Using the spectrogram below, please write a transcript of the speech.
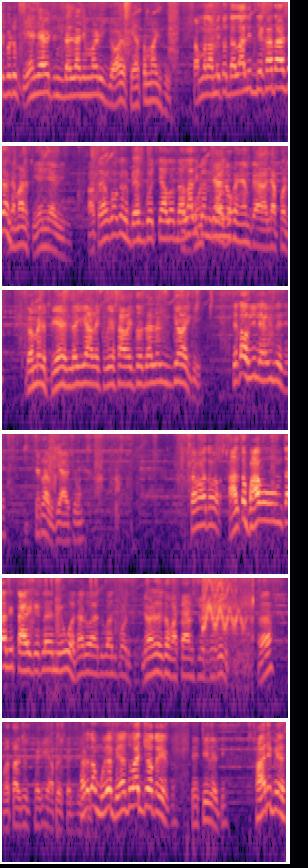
બેટું ભેંસ આવી હતી દલાલી મળી ગયો હવે ભેંસ તો મળી છે તમને અમે તો દલાલી જ દેખાતા હશે ને? મારે ભેંસ આવી છે હા તો એમ કહો કે ભેંસ ગોચ ચાલો દલાલી કન ગોત્યા એમ કે અલ્યા પણ ગમે તે ભેંસ લઈ આવે કે વેસ આવે તો દલાલી કહેવાય કે. કેટલા સુધી લેવી છે કેટલા સુધી આવશું? તમે તો હાલ તો ભાવ ઊંચા છે ટાઈટ એટલે નેવું હજાર આજુબાજુ પડશે. જાણે તો વતાવજો ફરી. હા? વતાવજો ફરી આપણે કરી અરે તો મુએ ભેંસ જોવા જ ગયો તો એક. તે ચીવી હતી સારી ભેંસ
